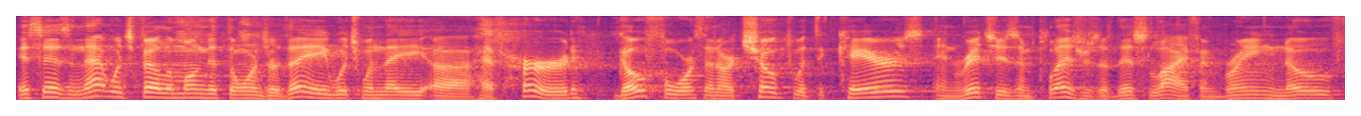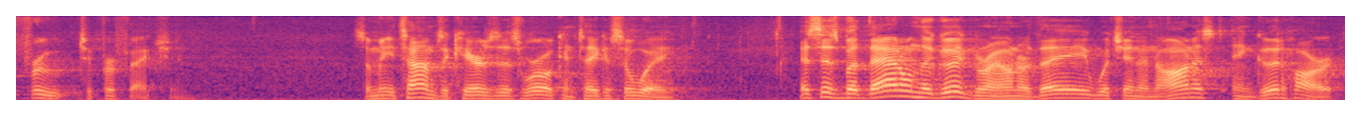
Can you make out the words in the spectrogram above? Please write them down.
It says, And that which fell among the thorns are they which, when they uh, have heard, go forth and are choked with the cares and riches and pleasures of this life and bring no fruit to perfection. So many times the cares of this world can take us away. It says, But that on the good ground are they which in an honest and good heart,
